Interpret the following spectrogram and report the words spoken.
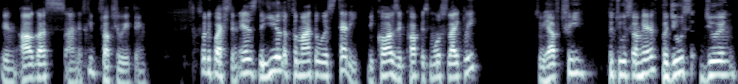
in August, and it keeps fluctuating. So the question is, the yield of tomato is steady because the crop is most likely, so we have three to choose from here, produce during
